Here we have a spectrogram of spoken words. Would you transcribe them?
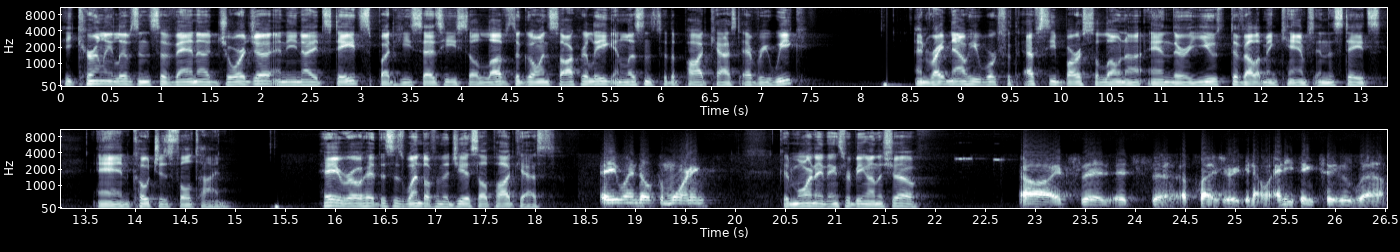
He currently lives in Savannah, Georgia, in the United States, but he says he still loves the Goan Soccer League and listens to the podcast every week. And right now, he works with FC Barcelona and their youth development camps in the States. and coaches full time. Hey, Rohit, this is Wendell from the GSL podcast. Hey, Wendell. Good morning. Good morning. Thanks for being on the show. Uh, it's uh, it's uh, a pleasure. You know, anything to uh,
